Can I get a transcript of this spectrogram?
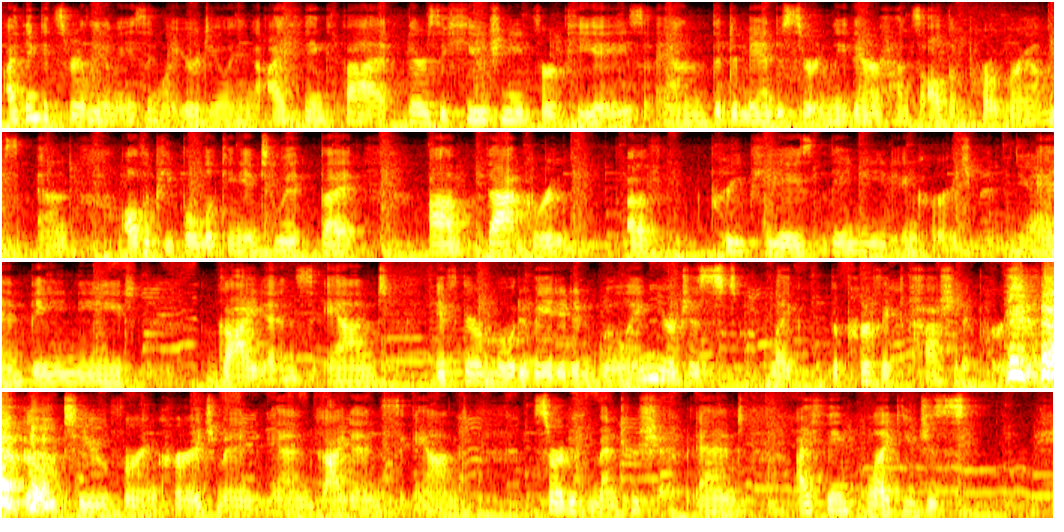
I think it's really amazing what you're doing. I think that there's a huge need for PAs and the demand is certainly there, hence all the programs and all the people looking into it. But um, that group of pre-PAs, they need encouragement yeah. and they need guidance. And if they're motivated and willing, you're just like the perfect passionate person to go to for encouragement and guidance and sort of mentorship. And I think like you just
